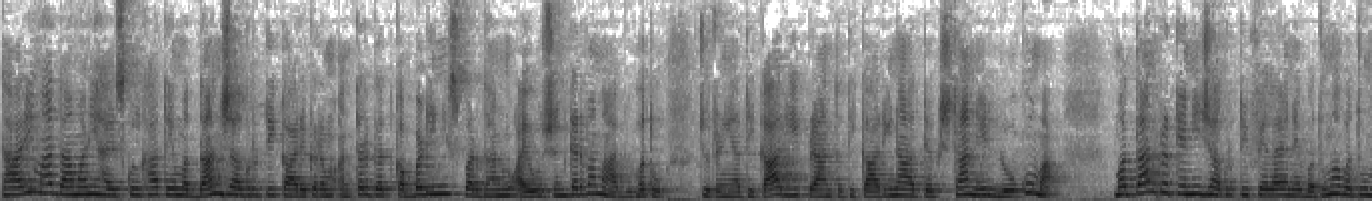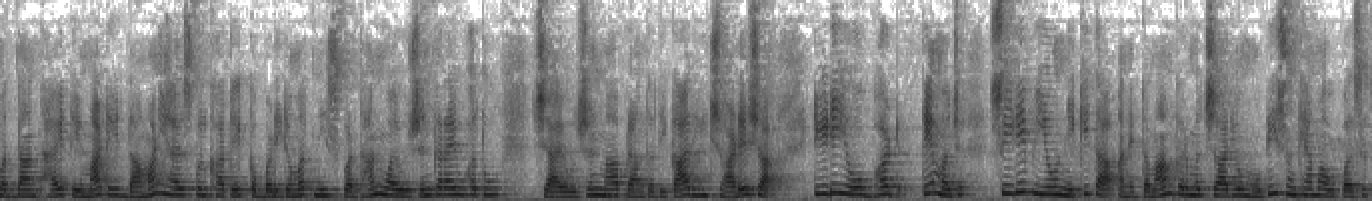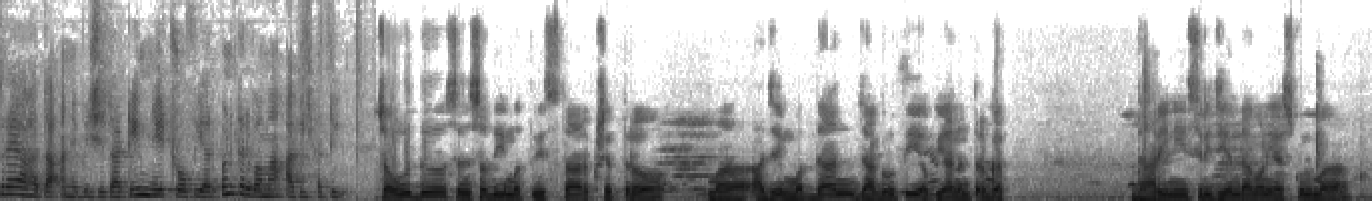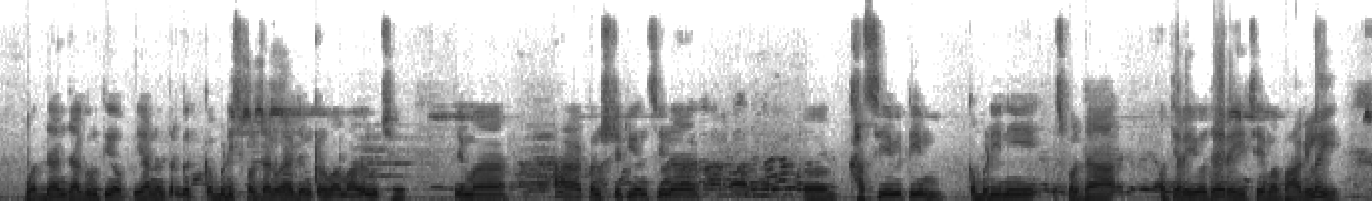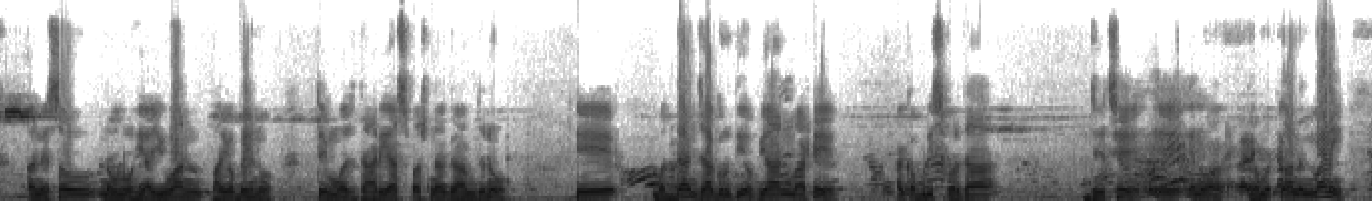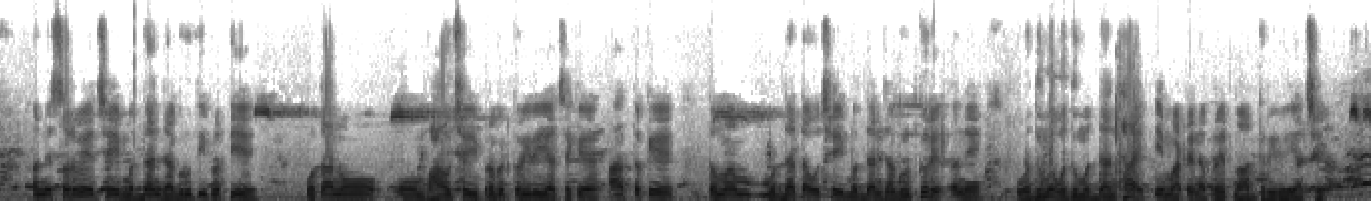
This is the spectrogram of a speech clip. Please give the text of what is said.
ધારીમાં Damani high school ખાતે મતદાન જાગૃતિ કાર્યક્રમ અંતર્ગત કબડ્ડીની સ્પર્ધાનું આયોજન કરવામાં આવ્યું હતું. ચૂંટણી અધિકારી, પ્રાંત અધિકારીના અધ્યક્ષસ્થાને લોકોમાં મતદાન પ્રત્યેની જાગૃતિ ફેલાય અને વધુમાં વધુ મતદાન થાય તે માટે દામાણી હાઈસ્કૂલ ખાતે કબડ્ડી રમતની સ્પર્ધાનું આયોજન કરાયું હતું, જે આયોજનમાં પ્રાંત અધિકારી જાડેજા, ટીડીઓ ભટ્ટ તેમજ સીડીપીઓ નિકિતા અને તમામ કર્મચારીઓ મોટી સંખ્યામાં ઉપસ્થિત રહ્યા હતા અને વિજેતા ટીમને ટ્રોફી અર્પણ કરવામાં આવી હતી. ચૌદ સંસદીય મત વિસ્તાર ક્ષેત્રમાં આજે મતદાન જાગૃતિ અભિયાન અંતર્ગત ધારીની શ્રી જીએન દામાણી હાઈસ્કૂલમાં મતદાન જાગૃતિ અભિયાન અંતર્ગત કબડ્ડી સ્પર્ધાનું આયોજન કરવામાં આવેલું છે. તેમાં આ કોન્સ્ટિટ્યુઅન્સીના ખાસી એવી ટીમ કબડ્ડીની સ્પર્ધા અત્યારે યોજાઈ રહી છે. એમાં ભાગ લઈ અને સૌ નવલોહિયા યુવાન ભાઈઓ બહેનો તેમજ ધારી આસપાસના ગ્રામજનો એ મતદાન જાગૃતિ અભિયાન માટે આ કબડ્ડી સ્પર્ધા જે છે એ એનો રમતનો આનંદ માણી અને સર્વે છે મતદાન જાગૃતિ પ્રત્યે પોતાનો ભાવ છે એ પ્રગટ કરી રહ્યા છે કે આ તકે તમામ મતદાતાઓ છે એ મતદાન જાગૃત કરે અને વધુમાં વધુ મતદાન થાય એ માટેના પ્રયત્નો હાથ ધરી રહ્યા છે.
